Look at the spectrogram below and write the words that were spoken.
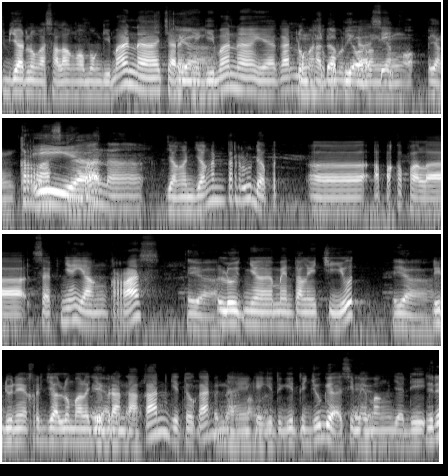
Biar lu nggak salah ngomong gimana caranya Iya. gimana ya kan? Lu masuk menghadapi orang yang yang keras Iya. gimana. Jangan-jangan ntar lu dapet eh, apa kepala chefnya yang keras iya. lu nya mentalnya ciut iya di dunia kerja lu malah jadi Iya, benar. berantakan gitu kan Benar nah yang kayak gitu-gitu juga sih Iya. memang jadi jadi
